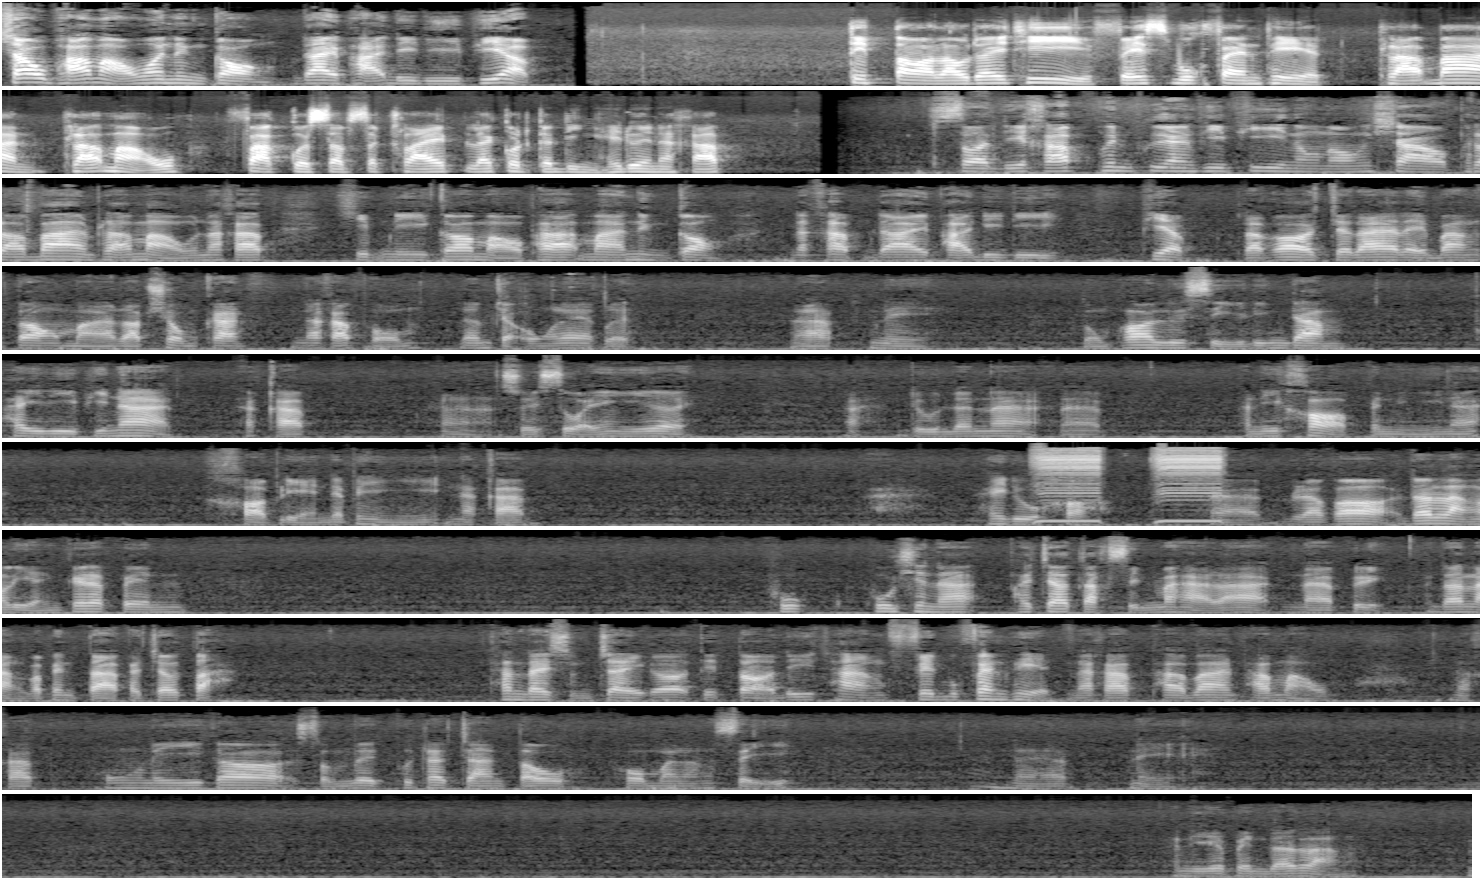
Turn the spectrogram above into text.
เช่าพระเหมามาหนึ่งกล่องได้พระดีๆ เพียบ ติดต่อเราได้ที่ Facebook Fanpage พระบ้านพระเหมา ฝากกด Subscribe และกดกระดิ่งให้ด้วยนะครับ สวัสดีครับเพื่อนๆ พี่ๆ น้องๆ ชาวพระบ้านพระเหมานะครับ คลิปนี้ก็เหมาพระมาหนึ่งกล่องนะครับ ได้พระดีๆ เพียบแล้วก็จะได้อะไรบ้างต้องมารับชมกันนะครับ ผมเริ่มจากองค์แรกเลยนะครับนี่หลวงพ่อฤาษีลิงดำ ไพดีพินาศนะครับอ่าสวยๆอย่างนี้เลยดูด้านหน้านะครับ อันนี้ขอบเป็นอย่างนี้นะ ขอบเหรียญจะเป็นอย่างนี้นะครับ ให้ดูขอบนะครับแล้วก็ด้านหลังเหรียญก็จะเป็น ผู้ผู้ชนะพระเจ้าตักสินมหาราชนะครับด้านหลังก็เป็นตาพระเจ้าตากท่านใดสนใจก็ติดต่อได้ทาง Facebook Fanpage นะครับ พาบ้านพาเหมานะครับ องค์นี้ก็สมเด็จพุทธจารย์โตโพมาลังสีนะครับนี่อันนี้ก็เป็นด้านหลัง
